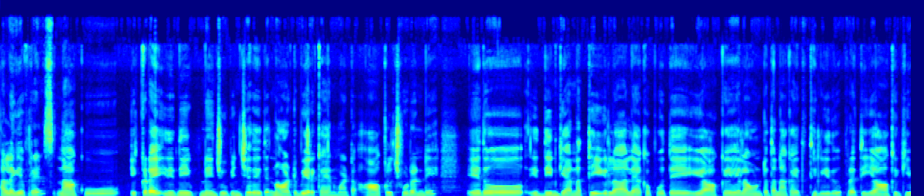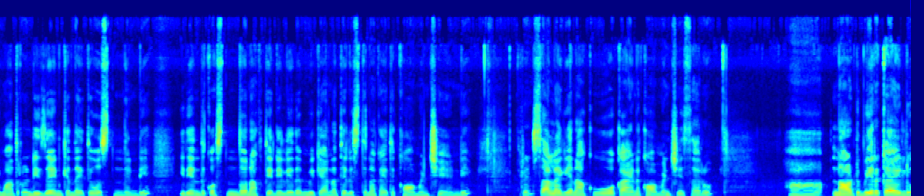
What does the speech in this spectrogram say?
అలాగే ఫ్రెండ్స్ నాకు ఇక్కడ ఇది నేను చూపించేది అయితే నాటు బీరకాయ అనమాట ఆకులు చూడండి ఏదో దీనికి అన్న తీగలా లేకపోతే ఈ ఆకే ఎలా ఉంటుందో నాకైతే తెలియదు ప్రతి ఆకుకి మాత్రం డిజైన్ కింద అయితే వస్తుందండి. ఇది ఎందుకు వస్తుందో నాకు తెలియలేదు. మీకు ఏమన్నా తెలిస్తే నాకైతే కామెంట్ చేయండి. ఫ్రెండ్స్ అలాగే నాకు ఒక ఆయన కామెంట్ చేశారు. నాటు బీరకాయలు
